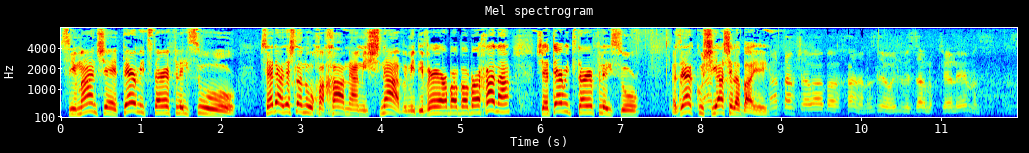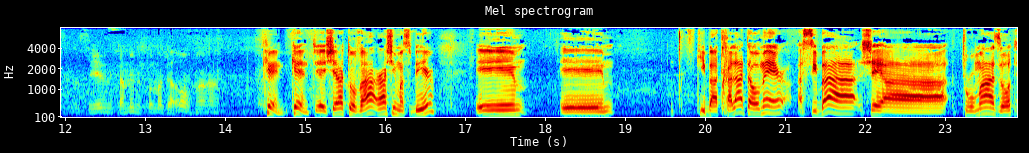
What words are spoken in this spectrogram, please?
סימן שהיתר מצטרף לאיסור. בסדר? אז יש לנו הוכחה מהמשנה ומדברי רבא בר בר חנה שהיתר מצטרף לאיסור. אז זה הקושייה של אביי. מה הטעם של רבא בר חנה? מה זה הואיל וזר לוקח עליהם? אז זה יהיה מטמא מכל מגעו? כן, כן, שאלה טובה, רש"י מסביר. אמ, אמ, כי בהתחלה אתה אומר, הסיבה שהתרומה הזאת,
